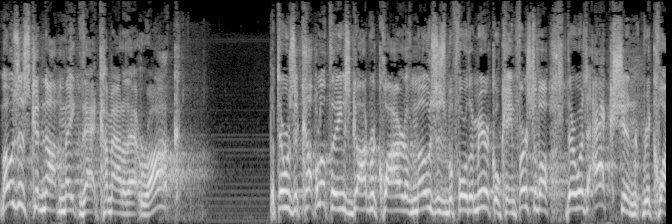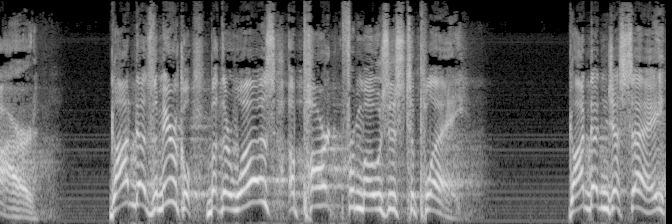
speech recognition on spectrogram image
Moses could not make that come out of that rock. But there was a couple of things God required of Moses before the miracle came. First of all, there was action required. God does the miracle, but there was a part for Moses to play. God doesn't just say,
